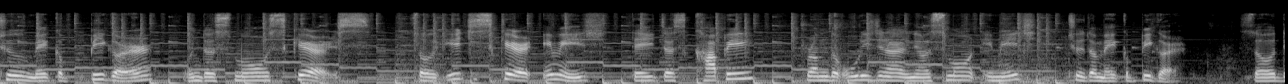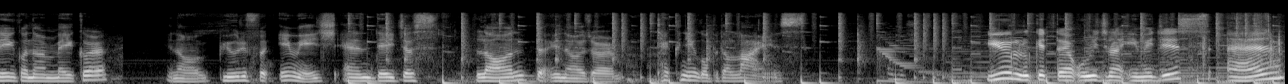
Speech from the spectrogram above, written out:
to make a bigger on the small scales so each scale image they just copy from the original you know small image to the make bigger so they're gonna make a you know beautiful image and they just learn the, you know the technique of the lines. You look at the original images and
